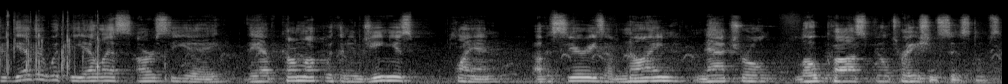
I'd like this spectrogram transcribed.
Together with the LSRCA, they have come up with an ingenious plan of a series of nine natural, low-cost filtration systems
